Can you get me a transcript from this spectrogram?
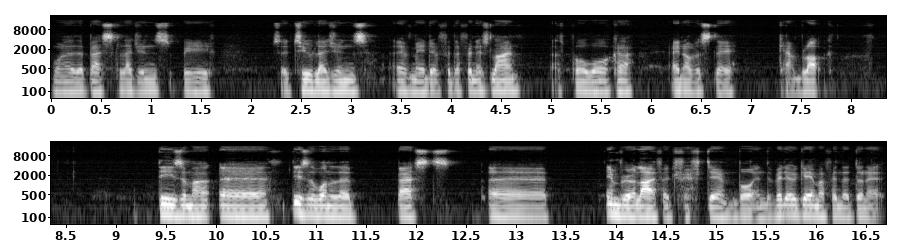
one of the best legends. We so two legends have made it for the finish line. That's Paul Walker and obviously Ken Block. These are my uh, these are one of the best uh, in real life at drifting, but in the video game I think they've done it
